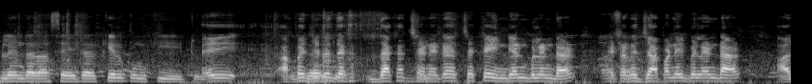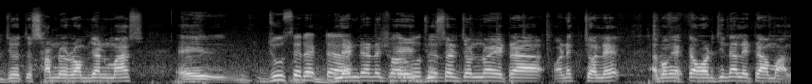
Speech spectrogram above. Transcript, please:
ব্লেন্ডার আছে এটার কীরকম কি একটু? এই আপনি যেটা দেখা- দেখাচ্ছেন এটা হচ্ছে একটা ইন্ডিয়ান ব্লেন্ডার এটাকে জাপানি ব্লেন্ডার আর যেহেতু সামনে রমজান মাস এই জুসের একটা ব্লেন্ডারের জুসের জন্য এটা অনেক চলে এবং একটা অরিজিনাল এটা মাল।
